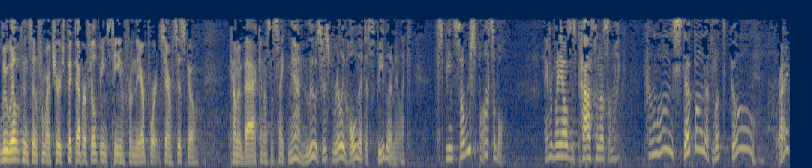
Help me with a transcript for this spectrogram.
Lou Wilkinson from our church picked up our Philippines team from the airport in San Francisco, coming back, and I was just like, man, Lou's just really holding it to speed limit. Like, he's being so responsible. Everybody else is passing us. I'm like, come on, step on it. Let's go. Right?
